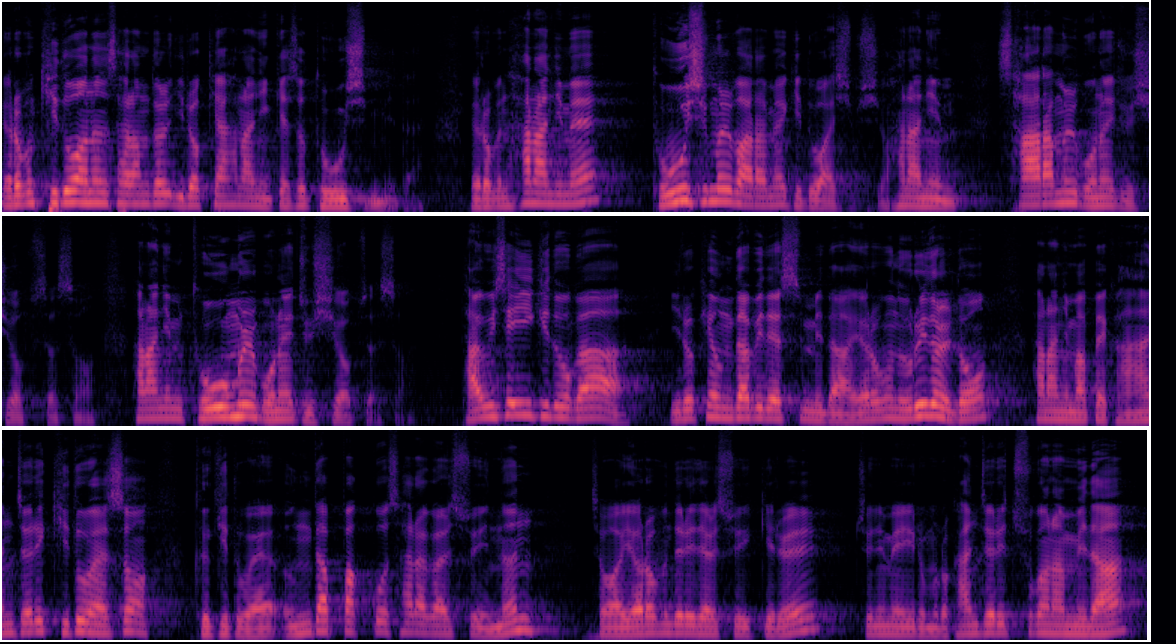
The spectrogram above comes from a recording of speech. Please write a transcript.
여러분 기도하는 사람들 이렇게 하나님께서 도우십니다. 여러분 하나님의 도우심을 바라며 기도하십시오. 하나님 사람을 보내 주시옵소서. 하나님 도움을 보내 주시옵소서. 다윗의 이 기도가 이렇게 응답이 됐습니다. 여러분 우리들도 하나님 앞에 간절히 기도해서 그 기도에 응답받고 살아갈 수 있는 저와 여러분들이 될 수 있기를 주님의 이름으로 간절히 축원합니다.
